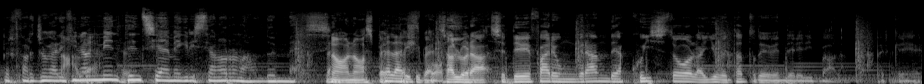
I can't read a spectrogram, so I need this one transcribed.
per far giocare No, finalmente beh, insieme Cristiano Ronaldo e Messi. No, no, aspetta, ci penso. Allora, se deve fare un grande acquisto, la Juve intanto deve vendere Di Bala, perché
